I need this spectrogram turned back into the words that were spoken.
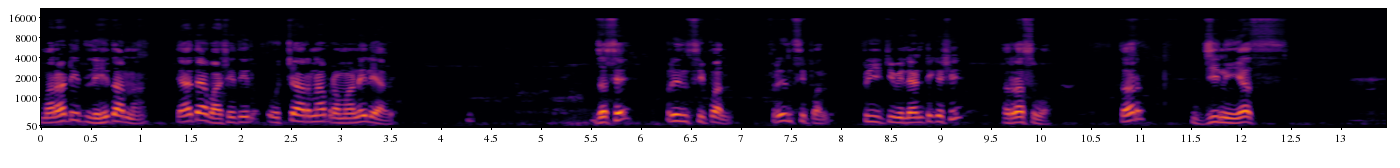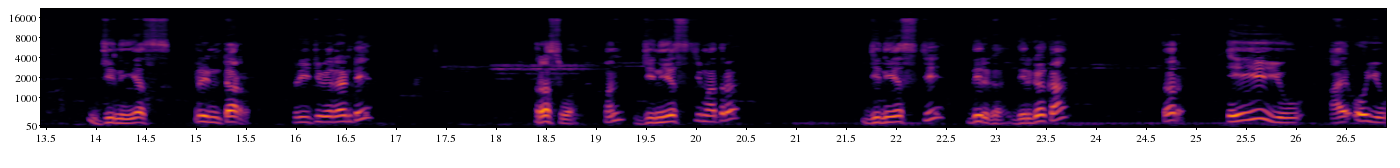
मराठीत लिहिताना त्या त्या भाषेतील उच्चारणाप्रमाणे लिहावे. जसे प्रिन्सिपल प्रिन्सिपल प्रीची विलंटी कशी? रस्व तर जिनियस जिनियस प्रिंटर प्रीची विलंटी रस्व पण जिनियसची मात्र जिनियसची दीर्घ. दीर्घ का? तर A U I O U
